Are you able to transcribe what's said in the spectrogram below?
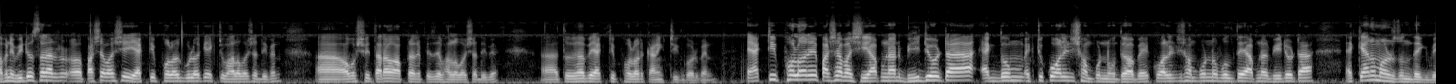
আপনি ভিডিও ছাড়ার পাশাপাশি অ্যাক্টিভ ফলোয়ারগুলোকে একটু ভালোবাসা দিবেন। অবশ্যই তারাও আপনার পেজে ভালোবাসা দিবে। তো এইভাবে অ্যাক্টিভ ফলোয়ার কানেক্টিং করবেন। অ্যাক্টিভ ফলোয়ারের পাশাপাশি আপনার ভিডিওটা একদম একটু কোয়ালিটি সম্পূর্ণ হতে হবে। কোয়ালিটি সম্পূর্ণ বলতে আপনার ভিডিওটা কেন মানুষজন দেখবে?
